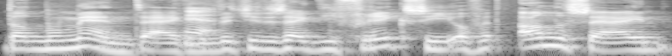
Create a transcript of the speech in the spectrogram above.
dat moment eigenlijk. Dat je dus eigenlijk die frictie of het anders zijn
